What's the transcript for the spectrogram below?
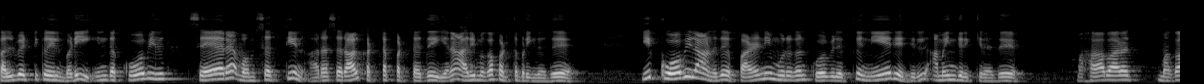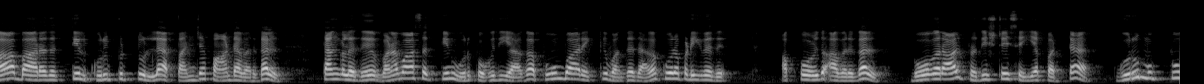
கல்வெட்டுகளின்படி இந்த கோவில் சேர வம்சத்தின் அரசரால் கட்டப்பட்டது என அறிமுகப்படுத்தப்படுகிறது. இக்கோவிலானது பழனி முருகன் கோவிலுக்கு நேர் எதிரில் அமைந்திருக்கிறது. மகாபாரதத்தில் குறிப்பிட்டுள்ள பஞ்ச பாண்டவர்கள் தங்களது வனவாசத்தின் ஒரு பகுதியாக பூம்பாறைக்கு வந்ததாக கூறப்படுகிறது. அப்பொழுது அவர்கள் போகரால் பிரதிஷ்டை செய்யப்பட்ட குருமுப்பு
